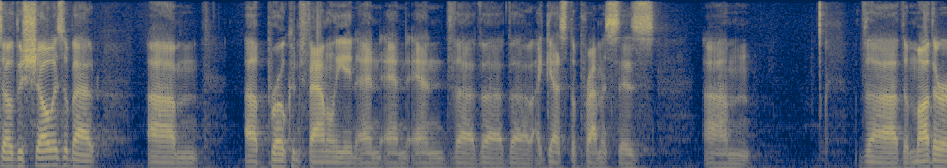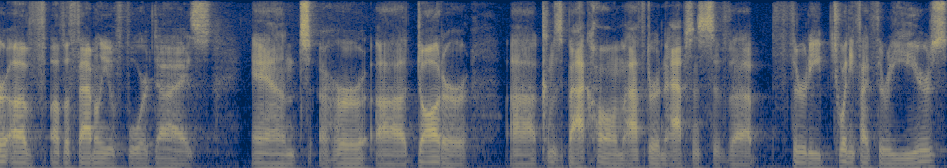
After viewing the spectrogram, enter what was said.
so the show is about um, a broken family, and and and, and the, the the I guess the premise is um, the the mother of of a family of four dies, and her uh, daughter uh, comes back home after an absence of uh, 30, 25, 30 years,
